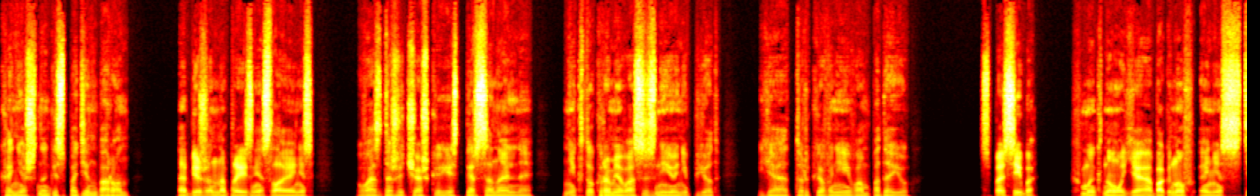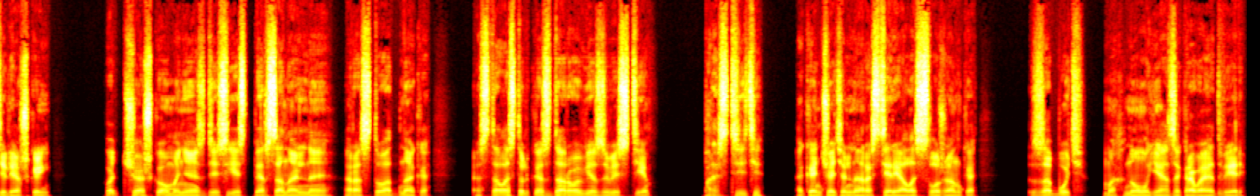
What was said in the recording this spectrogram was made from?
«Конечно, господин барон», — обиженно произнесла Энис. «У вас даже чашка есть персональная. Никто, кроме вас, из нее не пьет. Я только в ней вам подаю». «Спасибо», — хмыкнул я, обогнув Энис с тележкой. «Хоть чашка у меня здесь есть персональная. Расту, однако. Осталось только здоровье завести». «Простите?» Окончательно растерялась служанка. «Забудь», — махнул я, закрывая дверь.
